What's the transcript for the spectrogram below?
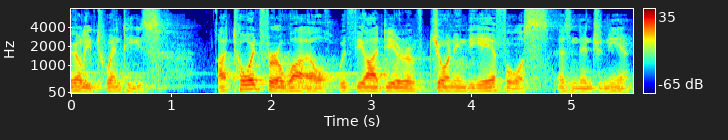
early 20s, I toyed for a while with the idea of joining the Air Force as an engineer.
